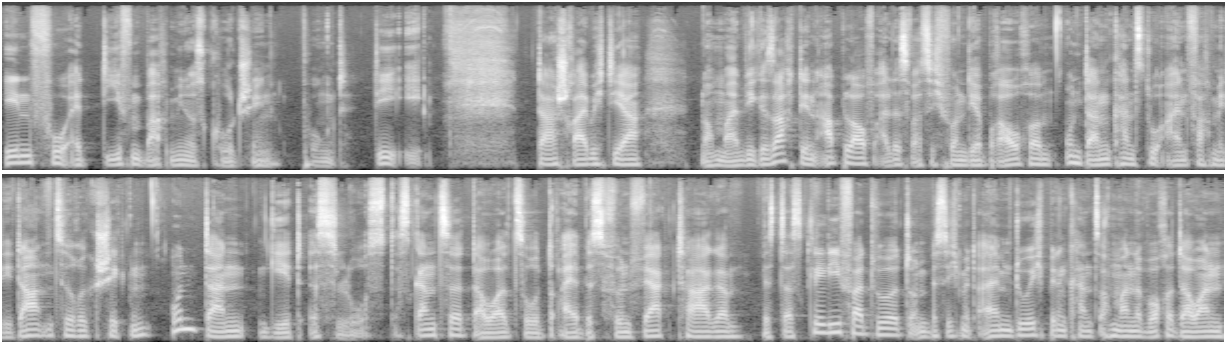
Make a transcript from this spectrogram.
info@diefenbach-coaching.de. Da schreibe ich dir nochmal, wie gesagt, den Ablauf, alles, was ich von dir brauche. Und dann kannst du einfach mir die Daten zurückschicken und dann geht es los. Das Ganze dauert so drei bis fünf Werktage, bis das geliefert wird und bis ich mit allem durch bin, kann es auch mal eine Woche dauern.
